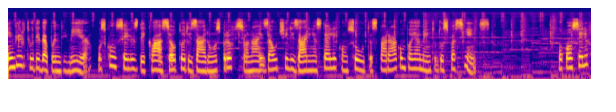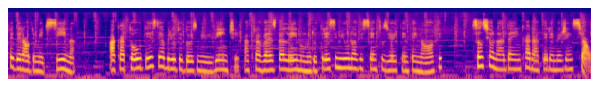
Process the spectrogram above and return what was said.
Em virtude da pandemia, os conselhos de classe autorizaram os profissionais a utilizarem as teleconsultas para acompanhamento dos pacientes. O Conselho Federal de Medicina acatou desde abril de 2020, através da Lei nº 13.989, sancionada em caráter emergencial.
